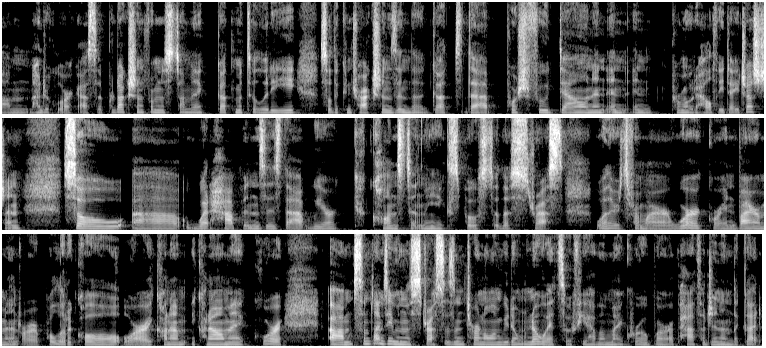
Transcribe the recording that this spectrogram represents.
um, hydrochloric acid production from the stomach, gut motility, so the contractions in the gut that push food down and, and, and promote a healthy digestion. So uh, what happens is that we are constantly exposed to the stress, whether it's from our work or environment or political or economic, economic or um, sometimes even the stress is internal and we don't know it. So if you have a microbe or a pathogen in the gut.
